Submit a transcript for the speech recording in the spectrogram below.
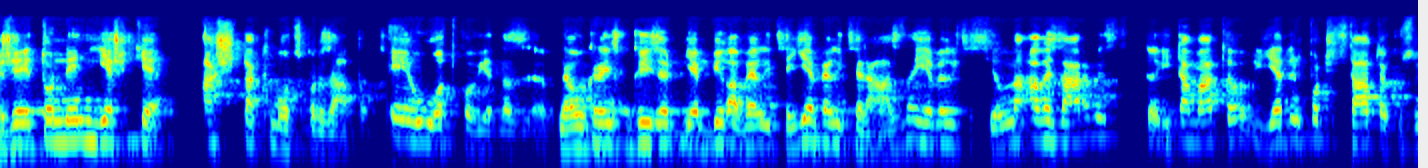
že to není ještě až tak moc pro Západ. EU odpověď na, na ukrajinskou krizi je, byla velice, je velice rázna, je velice silná, ale zároveň i tam máte jeden počet států, jako jsou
